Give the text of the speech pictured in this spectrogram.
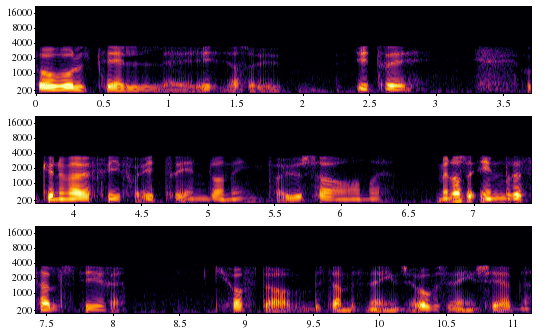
forhold til eh, altså, ytre Å kunne være fri fra ytre innblanding fra USA og andre. Men også indre selvstyre i kraft av å bestemme sin egen, over sin egen skjebne.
